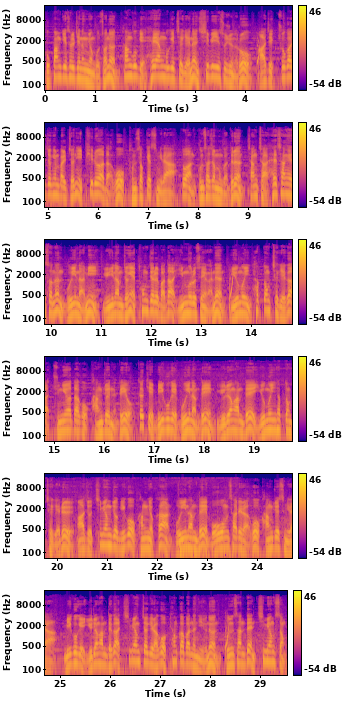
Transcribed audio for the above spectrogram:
국방기술진흥연구소는 한국의 해양무기 체계는 12위 수준으로 아직 추가적인 발전이 필요하다고 분석했습니다. 또한 군사 전문가들은 장차 해상에서는 무인함이 유인함정의 통제를 받아 임무를 수행하는 유무인 협동 체계가 중요하다고 강조했는데요. 특히 미국의 무인함대인 유령함대의 유무인 협동 체계를 아주 치명적이고 강력한 무인함대 모범 사례라고 강조했습니다. 미국의 유령 함대가 치명적이라고 평가받는 이유는 분산된 치명성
